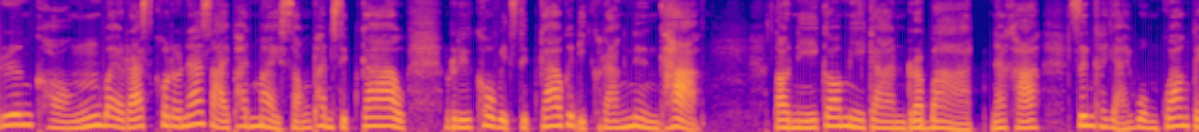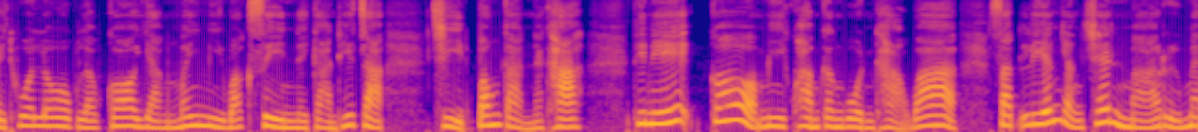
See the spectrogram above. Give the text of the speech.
เรื่องของไวรัสโคโรนาสายพันธุ์ใหม่ 2019 หรือโควิด -19 กันอีกครั้งหนึ่งค่ะ ตอนนี้ก็มีการระบาดนะคะ ซึ่งขยายวงกว้างไปทั่วโลก แล้วก็ยังไม่มีวัคซีนในการที่จะฉีดป้องกันนะคะ ทีนี้ก็มีความกังวลค่ะว่าสัตว์เลี้ยงอย่างเช่นหมาหรือแม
